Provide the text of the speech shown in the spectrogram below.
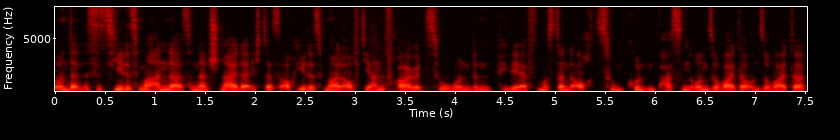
und dann ist es jedes Mal anders und dann schneidere ich das auch jedes Mal auf die Anfrage zu und 'n PDF muss dann auch zum Kunden passen und so weiter und so weiter.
